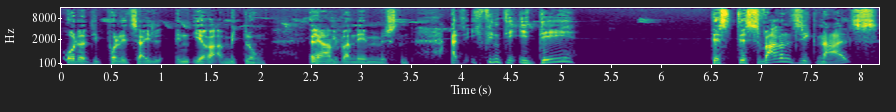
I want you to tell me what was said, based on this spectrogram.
oder die Polizei in ihrer Ermittlung äh, Ja. übernehmen müssten. Also ich finde die Idee des, des Warnsignals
